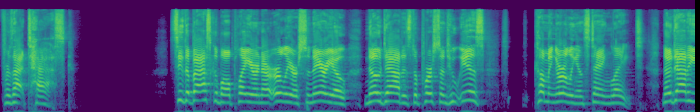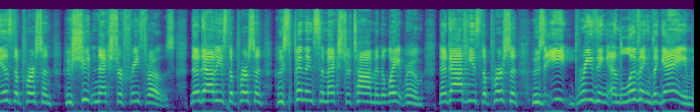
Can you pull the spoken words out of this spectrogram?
for that task? See, the basketball player in our earlier scenario, no doubt, is the person who is coming early and staying late. No doubt he is the person who's shooting extra free throws. No doubt he's the person who's spending some extra time in the weight room. No doubt he's the person who's eat, breathing, and living the game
